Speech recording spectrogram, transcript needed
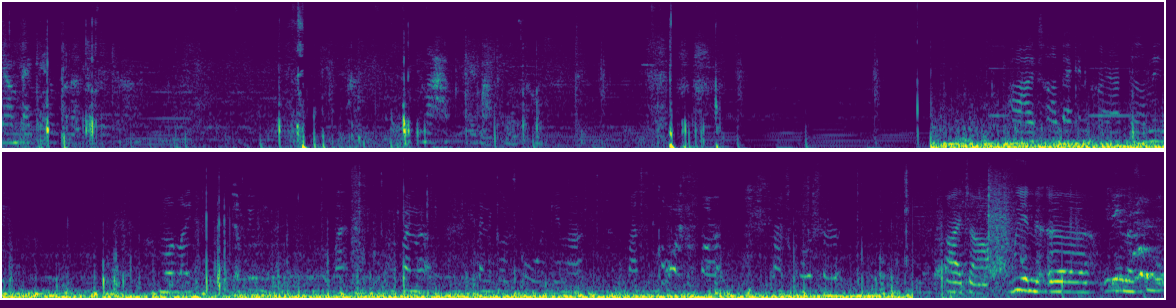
I'm back in for the third time. I have to take my pants off. Alright, so I'm back in the car after a minute. More like a few minutes. I'm finna go to school and my, my. My. Alright, y'all. We in the, uh, we in the school.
